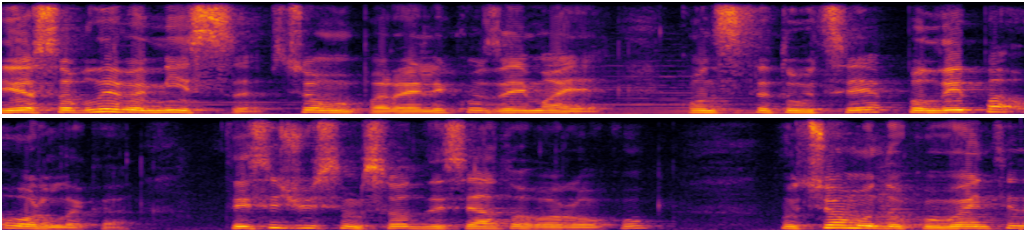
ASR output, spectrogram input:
І особливе місце в цьому переліку займає Конституція Пилипа Орлика 1710 року. У цьому документі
